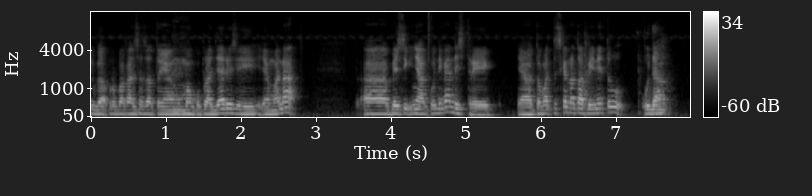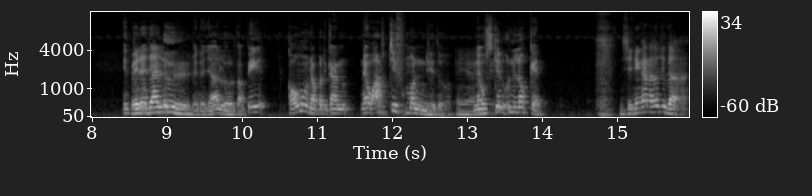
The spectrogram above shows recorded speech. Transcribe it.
juga merupakan salah satu yang mau aku pelajari sih yang mana uh, basicnya aku ini kan listrik ya otomatis kan notabene tuh udah Itu beda jalur beda jalur, tapi kau mau mendapatkan new achievement gitu. Iya. New skill unlocked. di sini kan aku juga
